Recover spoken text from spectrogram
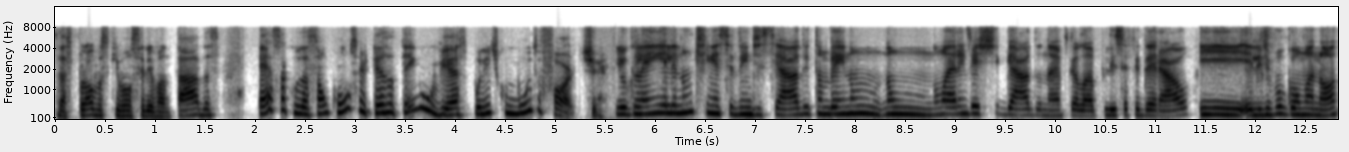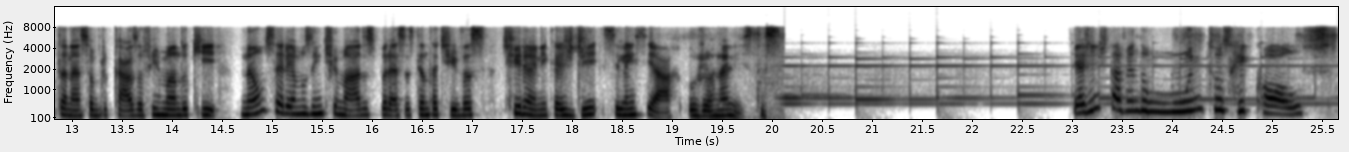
das provas que vão ser levantadas, essa acusação com certeza tem um viés político muito forte. E o Glenn, ele não tinha sido indiciado e também não, não, não era investigado né, pela Polícia Federal. E ele divulgou uma nota né, sobre o caso, afirmando que não seremos intimados por essas tentativas tirânicas de silenciar os jornalistas. E a gente está vendo muitos recalls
